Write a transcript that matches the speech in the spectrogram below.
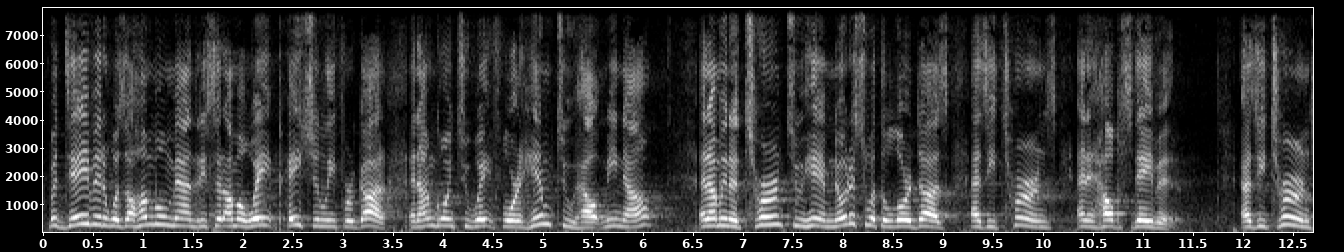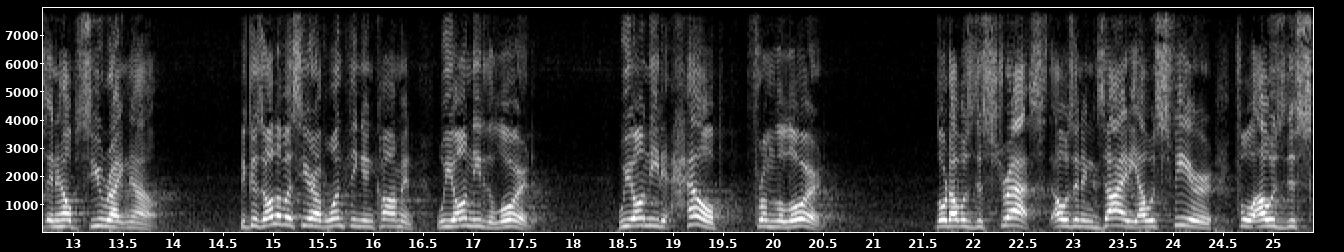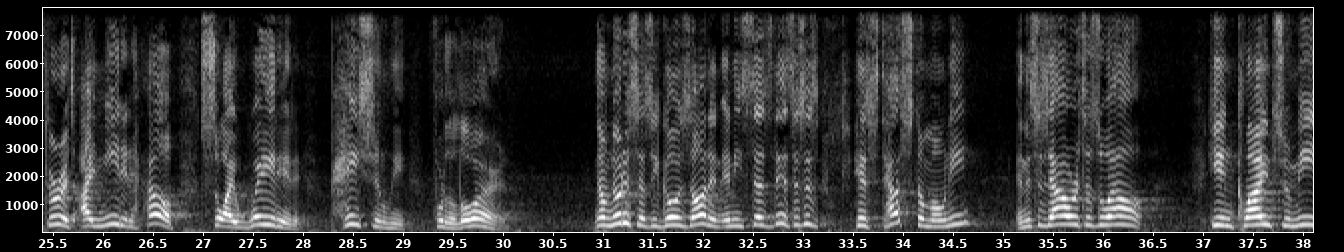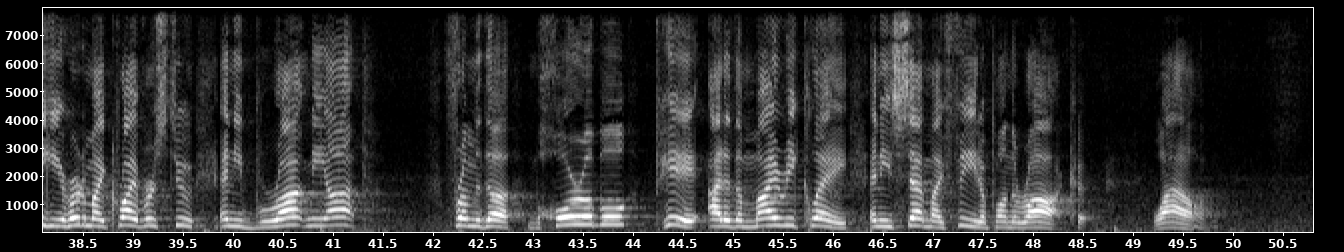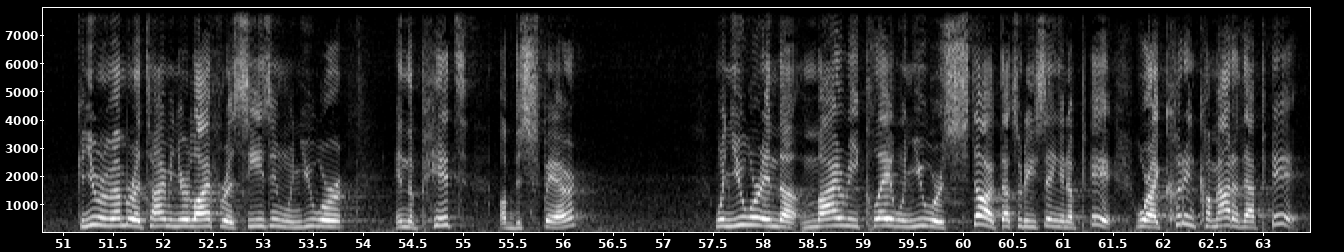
But David was a humble man that he said, I'm going to wait patiently for God, and I'm going to wait for Him to help me now, and I'm going to turn to Him. Notice what the Lord does as He turns and it helps David, as He turns and helps you right now. Because all of us here have one thing in common we all need the Lord, we all need help from the Lord. Lord, I was distressed. I was in anxiety. I was fearful. I was discouraged. I needed help. So I waited patiently for the Lord. Now, notice as he goes on and, and he says this this is his testimony, and this is ours as well. He inclined to me, he heard my cry, verse 2, and he brought me up from the horrible pit out of the miry clay, and he set my feet upon the rock. Wow. Can you remember a time in your life or a season when you were in the pit of despair? When you were in the miry clay, when you were stuck, that's what he's saying, in a pit where I couldn't come out of that pit.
